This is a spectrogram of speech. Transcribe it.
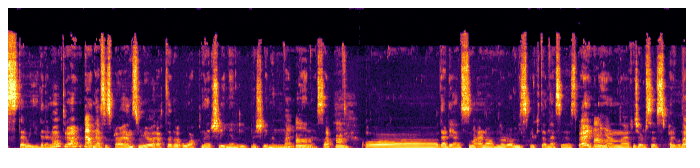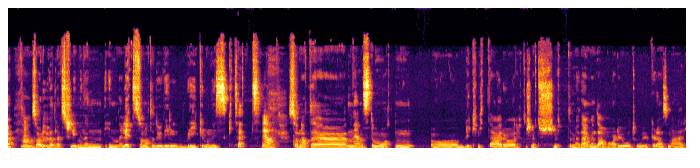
steroider eller noe, tror jeg, Ja. i nesesprayen som gjør at det åpner slimhinnene mm. i nesa. Mm. Og det er det som er når du har misbrukt en nesespray Mm. i en eh, forkjølelsesperiode, Mm. så har du ødelagt slimhinnene litt, sånn at du vil bli kronisk tett. Ja. Sånn at eh, den eneste måten å bli kvitt det, er å rett og slett slutte med det. Men da har du jo to uker da, som er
